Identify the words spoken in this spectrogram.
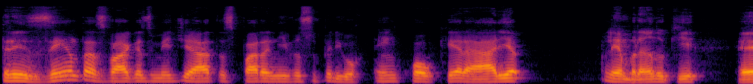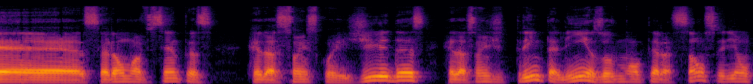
300 vagas imediatas para nível superior em qualquer área. Lembrando que é, serão 900 redações corrigidas, redações de 30 linhas, houve uma alteração, seriam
